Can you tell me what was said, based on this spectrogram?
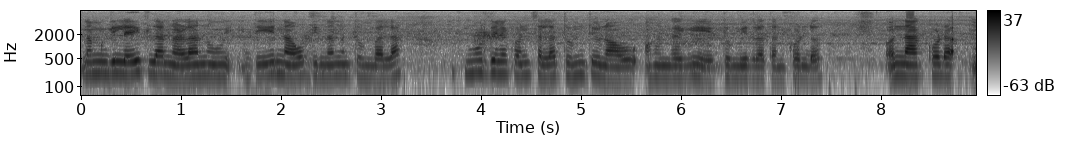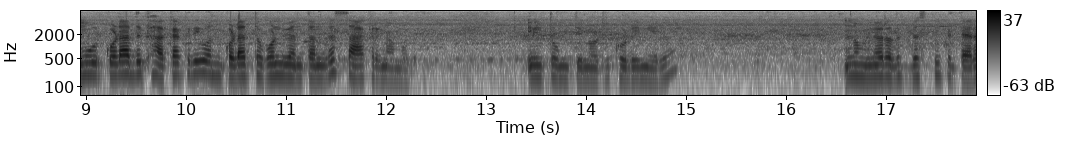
ನಮಗಿಲ್ಲ ಐತಲ್ಲ ನಳನು, ಇದೇ ನಾವು ದಿನಾನು ತುಂಬಲ್ಲ. ಮೂರು ದಿನಕ್ಕೆ ಒಂದು ಸಲ ತುಂಬ್ತೀವಿ ನಾವು. ಹಾಗಾಗಿ ತುಂಬಿದ್ರ ತಂದ್ಕೊಂಡು ಒಂದು ನಾಲ್ಕು ಕೊಡ, ಮೂರು ಕೊಡ ಅದಕ್ಕೆ ಹಾಕಾಕ್ರಿ, ಒಂದು ಕೊಡ ತೊಗೊಂಡ್ವಿ ಅಂತಂದ್ರೆ ಸಾಕ್ರಿ ನಮಗೆ. ಇಲ್ಲಿ ತುಂಬ್ತೀವಿ ನೋಡ್ರಿ ಕುಡಿ ನೀರು. ನಮ್ಮ ಮನೆಯವ್ರು ಅದಕ್ಕೆ ದಸ್ತಿ ಕಟ್ಟ್ಯಾರ.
